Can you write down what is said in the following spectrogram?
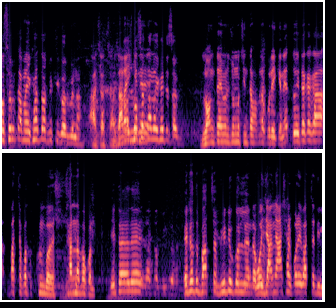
বছর কামাই খায় তো আর বিক্রি করবে না। আচ্ছা আচ্ছা যারা বছর কামাই খাইতে চাবে লং টাইমের জন্য চিন্তা ভাবনা করে কেনে তো এটা কাকা, বাচ্চা কতক্ষণ বয়স? সান্না বকন এটা এটা তো বাচ্চা ভিডিও করলেন ওই যে আমি আসার পরে বাচ্চা দিল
